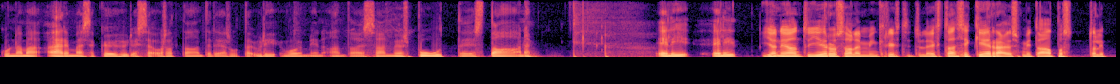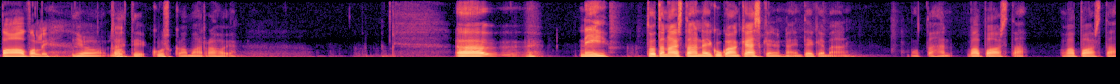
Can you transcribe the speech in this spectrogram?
kun nämä äärimmäisessä köyhyydessä osoittaa anteliaisuutta ylivoimien antaessaan myös puutteestaan. Eli, eli Ja ne antoi Jerusalemin kristitylle. Eikö tämä se keräys, mitä apostoli Paavali? Joo, lähti kuskaamaan rahoja. Öö, niin, tuota naistahan ei kukaan käskenyt näin tekemään, mutta hän vapaasta, vapaasta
